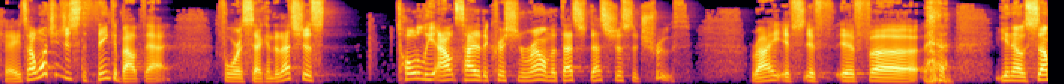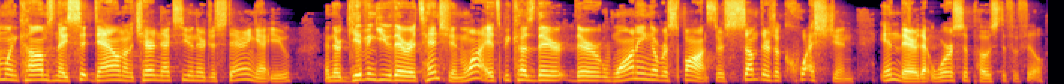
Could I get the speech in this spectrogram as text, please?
Okay? So I want you just to think about that for a second. That that's just totally outside of the Christian realm, that that's, that's just the truth. Right? If, if, if uh, you know, someone comes and they sit down on the chair next to you and they're just staring at you, and they're giving you their attention. Why? It's because they're, they're wanting a response. There's, some, there's a question in there that we're supposed to fulfill.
